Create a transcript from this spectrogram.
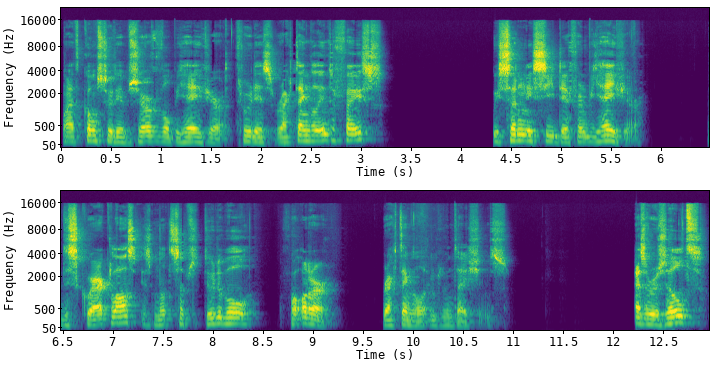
when it comes to the observable behavior through this rectangle interface, we suddenly see different behavior. The square class is not substitutable for other rectangle implementations. As a result,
